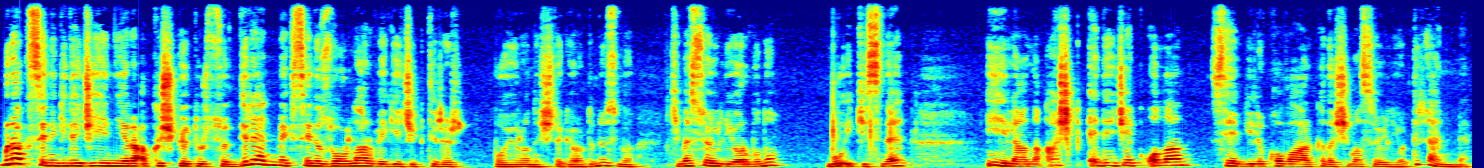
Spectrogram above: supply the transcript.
bırak seni gideceğin yere akış götürsün direnmek seni zorlar ve geciktirir. Buyurun işte gördünüz mü? Kime söylüyor bunu? Bu ikisine. İlanı aşk edecek olan sevgili kova arkadaşıma söylüyor. Direnme.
